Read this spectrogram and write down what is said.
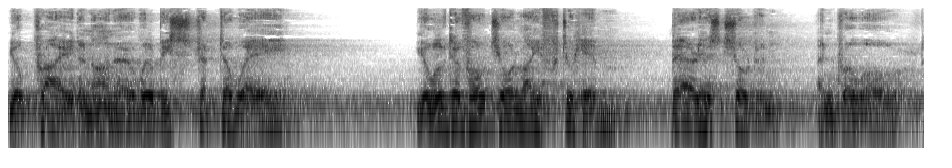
Your pride and honor will be stripped away. You will devote your life to him, bear his children, and grow old.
